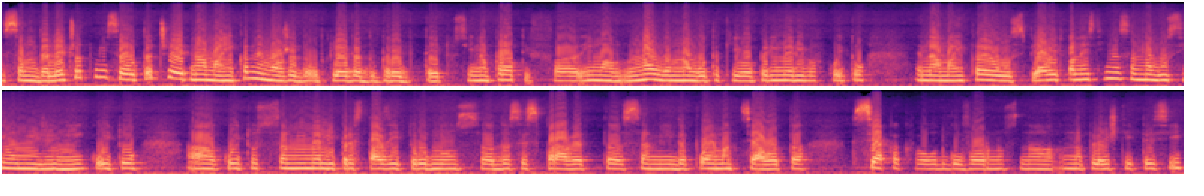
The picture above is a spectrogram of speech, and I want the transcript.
съм далеч от мисълта, че една майка не може да отгледа добре детето си. Напротив, има много, много такива примери, в които една майка е успяла и това наистина са много силни жени, които а, които са минали през тази трудност а, да се справят а, сами, да поемат цялата всякаква отговорност на, на плещите си.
